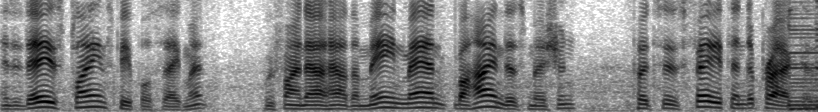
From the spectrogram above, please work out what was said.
In today's Plains People segment, we find out how the main man behind this mission puts his faith into practice.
